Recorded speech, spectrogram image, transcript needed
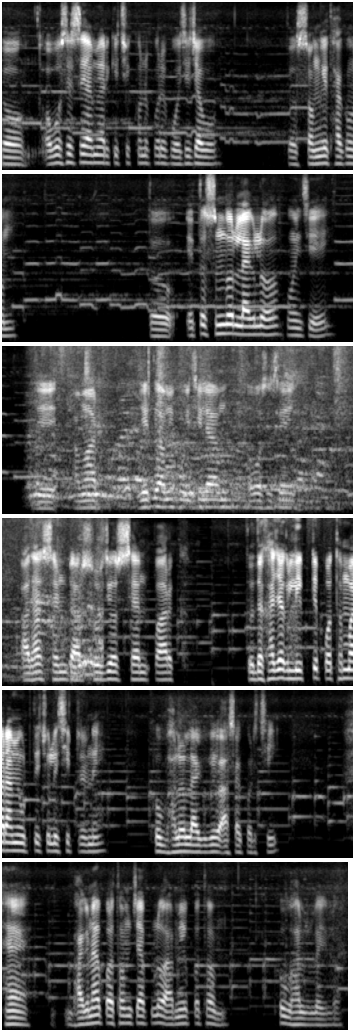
তো অবশেষে আমি আর কিছুক্ষণ পরে পৌঁছে যাব। তো সঙ্গে থাকুন। তো এত সুন্দর লাগল পৌঁছে যে আমার, যেহেতু আমি পৌঁছিলাম অবশেষে আধার সেন্টার, সূর্য সেন পার্ক। তো দেখা যাক লিফটে প্রথমবার আমি উঠতে চলেছি ট্রেনে। খুব ভালো লাগবে আশা করছি। হ্যাঁ ভাগনা প্রথম চাপলো, আমিও প্রথম। খুব ভালো লাগল।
